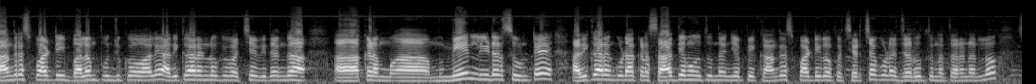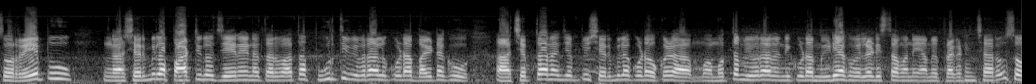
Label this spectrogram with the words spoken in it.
కాంగ్రెస్ పార్టీ బలం పుంజుకోవాలి. అధికారంలోకి వచ్చే విధంగా అక్కడ మెయిన్ లీడర్స్ ఉంటే అధికారం కూడా అక్కడ సాధ్యమవుతుందని చెప్పి కాంగ్రెస్ పార్టీ పార్టీలో ఒక చర్చ కూడా జరుగుతున్న తరుణంలో సో రేపు షర్మిల పార్టీలో జాయిన్ అయిన తర్వాత పూర్తి వివరాలు కూడా బయటకు చెప్తానని చెప్పి షర్మిల కూడా ఒక మొత్తం వివరాలన్నీ కూడా మీడియాకు వెల్లడిస్తామని ఆమె ప్రకటించారు. సో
